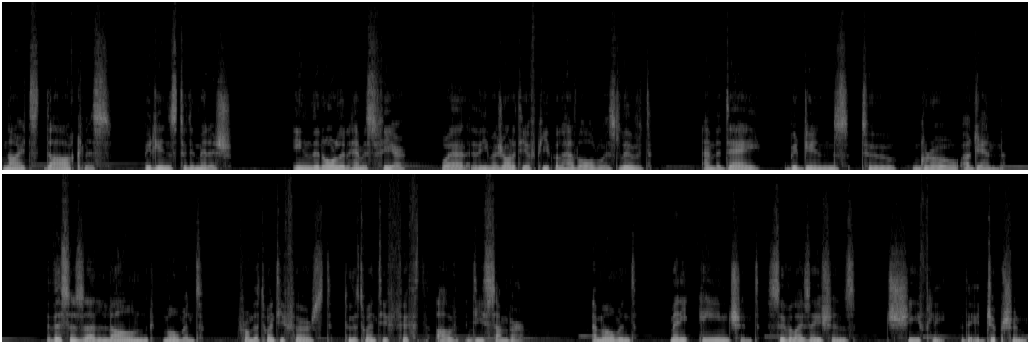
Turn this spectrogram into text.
night's darkness begins to diminish. In the northern hemisphere, where the majority of people have always lived, and the day begins to grow again. This is a long moment from the 21st to the 25th of December, a moment many ancient civilizations, chiefly the Egyptian,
